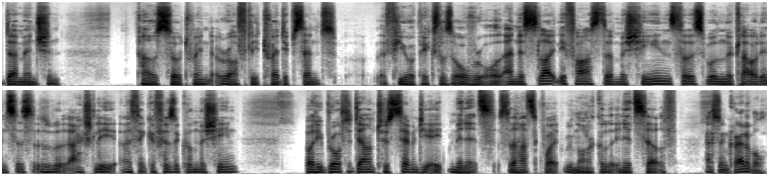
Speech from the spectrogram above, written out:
dimension. Uh, so 20, roughly 20% fewer pixels overall and a slightly faster machine. So this wasn't a cloud instance. This was actually, I think, a physical machine. But he brought it down to 78 minutes. So that's quite remarkable in itself. That's incredible.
